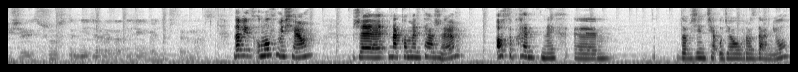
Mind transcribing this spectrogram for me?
Dzisiaj jest szósty, w niedzielę za tydzień będzie 14. No więc umówmy się, że na komentarze osób chętnych em, do wzięcia udziału w rozdaniu,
